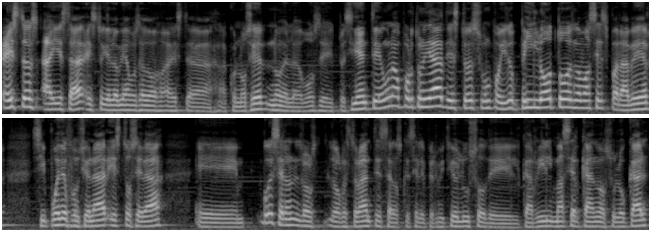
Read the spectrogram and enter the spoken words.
Esto ahí está, esto ya lo habíamos dado a, esta, a conocer, no de la voz del presidente. Una oportunidad, esto es un proyecto piloto, nomás es para ver si puede funcionar. Esto será, eh, pues serán los, los, restaurantes a los que se le permitió el uso del carril más cercano a su local,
